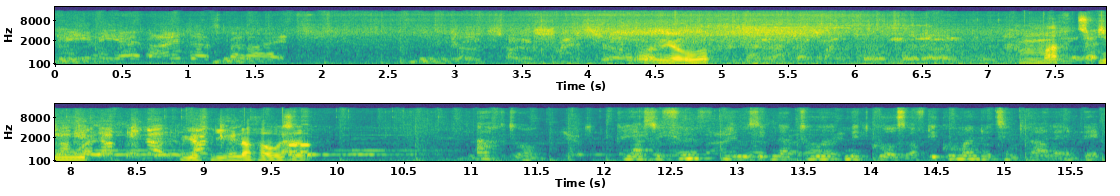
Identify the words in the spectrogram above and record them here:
BBF einsatzbereit. Und wir hoch. Macht's gut. Wir fliegen nach Hause. Achtung. Klasse 5 Biosignatur mit Kurs auf die Kommandozentrale entdeckt.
